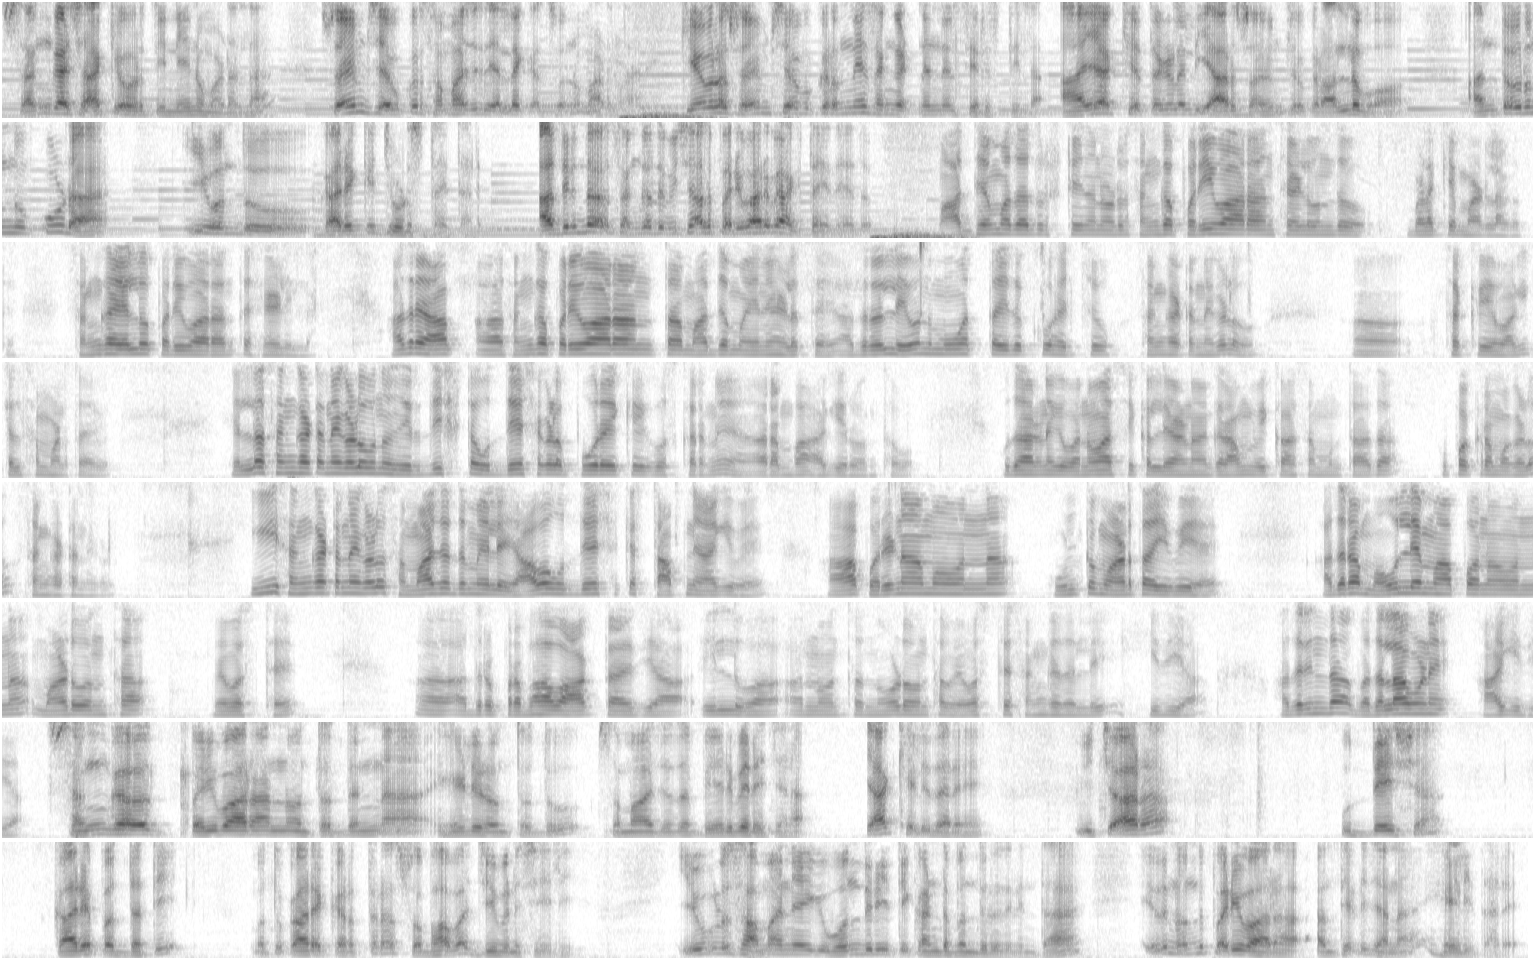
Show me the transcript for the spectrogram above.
ಸಂಘ ಶಾಖೆ ಹೊರತು ಇನ್ನೇನು ಮಾಡಲ್ಲ. ಸ್ವಯಂ ಸೇವಕರು ಸಮಾಜದ ಎಲ್ಲ ಕೆಲಸವನ್ನು ಮಾಡ್ತಾರೆ. ಕೇವಲ ಸ್ವಯಂ ಸೇವಕರನ್ನೇ ಸಂಘಟನೆಯಲ್ಲಿ ಸೇರಿಸ್ತಿಲ್ಲ. ಆಯಾ ಕ್ಷೇತ್ರಗಳಲ್ಲಿ ಯಾರು ಸ್ವಯಂ ಸೇವಕರು ಅಲ್ಲವೋ ಅಂಥವ್ರನ್ನು ಕೂಡ ಈ ಒಂದು ಕಾರ್ಯಕ್ಕೆ ಜೋಡಿಸ್ತಾ ಇದ್ದಾರೆ. ಅದರಿಂದ ಸಂಘದ ವಿಶಾಲ ಪರಿವಾರವೇ ಆಗ್ತಾ ಇದೆ ಅದು. ಮಾಧ್ಯಮದ ದೃಷ್ಟಿಯಿಂದ ನೋಡಿದ್ರೆ ಸಂಘ ಪರಿವಾರ ಅಂತ ಹೇಳಿ ಒಂದು ಬಳಕೆ ಮಾಡಲಾಗುತ್ತೆ. ಸಂಘ ಎಲ್ಲೂ ಪರಿವಾರ ಅಂತ ಹೇಳಿಲ್ಲ. ಆದರೆ ಆ ಸಂಘ ಪರಿವಾರ ಅಂತ ಮಾಧ್ಯಮ ಏನು ಹೇಳುತ್ತೆ? ಅದರಲ್ಲಿ ಒಂದು ಮೂವತ್ತೈದಕ್ಕೂ ಹೆಚ್ಚು ಸಂಘಟನೆಗಳು ಸಕ್ರಿಯವಾಗಿ ಕೆಲಸ ಮಾಡ್ತಾ ಇವೆ. ಎಲ್ಲ ಸಂಘಟನೆಗಳು ಒಂದು ನಿರ್ದಿಷ್ಟ ಉದ್ದೇಶಗಳ ಪೂರೈಕೆಗೋಸ್ಕರನೇ ಆರಂಭ ಆಗಿರುವಂಥವು. ಉದಾಹರಣೆಗೆ ವನವಾಸಿ ಕಲ್ಯಾಣ, ಗ್ರಾಮ ವಿಕಾಸ ಮುಂತಾದ ಉಪಕ್ರಮಗಳು ಸಂಘಟನೆಗಳು. ಈ ಸಂಘಟನೆಗಳು ಸಮಾಜದ ಮೇಲೆ ಯಾವ ಉದ್ದೇಶಕ್ಕೆ ಸ್ಥಾಪನೆ ಆಗಿವೆ, ಆ ಪರಿಣಾಮವನ್ನು ಉಂಟು ಮಾಡ್ತಾ ಇವೆಯೇ, ಅದರ ಮೌಲ್ಯಮಾಪನವನ್ನು ಮಾಡುವಂಥ ವ್ಯವಸ್ಥೆ ಅದರ ಪ್ರಭಾವ ಆಗ್ತಾ ಇದೆಯಾ, ಇಲ್ವಾ ಅನ್ನುವಂಥ ನೋಡುವಂಥ ವ್ಯವಸ್ಥೆ ಸಂಘದಲ್ಲಿ ಇದೆಯಾ? ಅದರಿಂದ ಬದಲಾವಣೆ ಆಗಿದೆಯಾ? ಸಂಘ ಪರಿವಾರ ಅನ್ನುವಂಥದ್ದನ್ನು ಹೇಳಿರುವಂಥದ್ದು ಸಮಾಜದ ಬೇರೆ ಬೇರೆ ಜನ. ಯಾಕೆ ಹೇಳಿದ್ದಾರೆ? ವಿಚಾರ, ಉದ್ದೇಶ, ಕಾರ್ಯಪದ್ಧತಿ ಮತ್ತು ಕಾರ್ಯಕರ್ತರ ಸ್ವಭಾವ, ಜೀವನ ಶೈಲಿ. ಇವುಗಳು ಸಾಮಾನ್ಯವಾಗಿ ಒಂದು ರೀತಿ ಕಂಡು ಬಂದಿರೋದ್ರಿಂದ ಇದನ್ನೊಂದು ಪರಿವಾರ ಅಂಥೇಳಿ ಜನ ಹೇಳಿದ್ದಾರೆ.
